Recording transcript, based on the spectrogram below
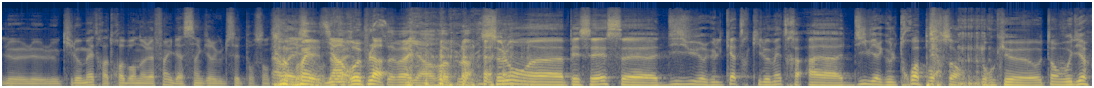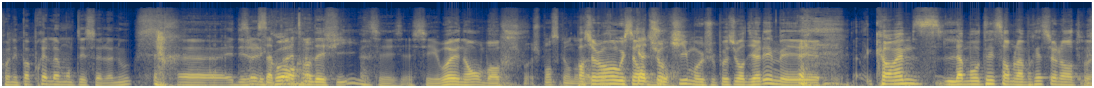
le, le- le kilomètre à trois bornes de la fin, il a 5,7%. Ah ouais, Ouais, il y a un replat. C'est vrai, il y a un replat. Selon euh, PCS, euh, 18,4 km à 10,3%. Donc euh, autant vous dire qu'on n'est pas près de la montée celle-là, nous. Euh, et déjà ça les ça peut être un défi. C'est- c'est- ouais, non, bon. Je pense qu'on en À a partir du pour moment où c'est en jours. Turquie, moi je suis pas sûr d'y aller, mais quand même la montée semble impressionnante. ouais.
